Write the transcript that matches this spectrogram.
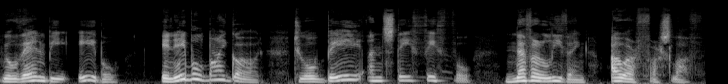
we'll then be able, enabled by God, to obey and stay faithful, never leaving our first love.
